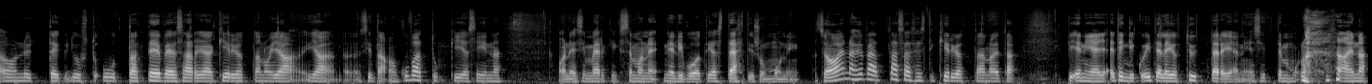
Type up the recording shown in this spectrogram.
Olen nyt just uutta TV-sarjaa kirjoittanut ja, ja sitä on kuvattukin ja siinä on esimerkiksi semmoinen nelivuotias tähtisummu, niin se on aina hyvä tasaisesti kirjoittaa noita pieniä, ja etenkin kun itsellä ei ole tyttäriä, niin sitten mulla aina,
